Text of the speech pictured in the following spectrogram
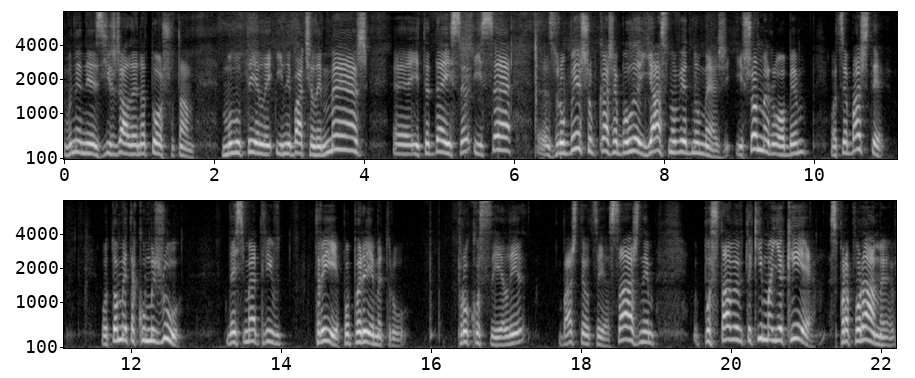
вони не з'їжджали на то, що там молотили і не бачили меж, е, і т.д. і се, і се. Е, Зроби, щоб каже, були ясно видно межі. І що ми робимо? Оце бачите, ото ми таку межу десь метрів три по периметру прокосили. Бачите, оце я сажним. Поставив такі маяки з прапорами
